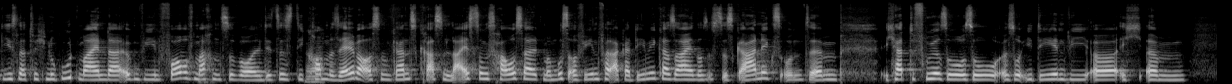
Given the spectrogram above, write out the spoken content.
die es natürlich nur gut meinen, da irgendwie einen Vorwurf machen zu wollen. Die, die ja. kommen selber aus einem ganz krassen Leistungshaushalt. Man muss auf jeden Fall Akademiker sein, sonst ist das gar nichts. Und ähm, ich hatte früher so, so, so Ideen wie, äh, ich ähm, äh,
